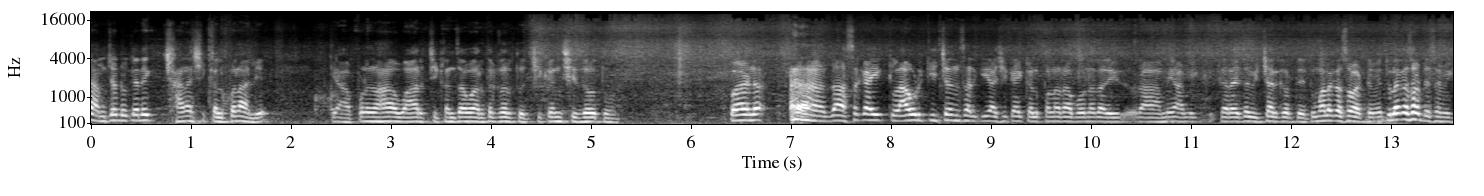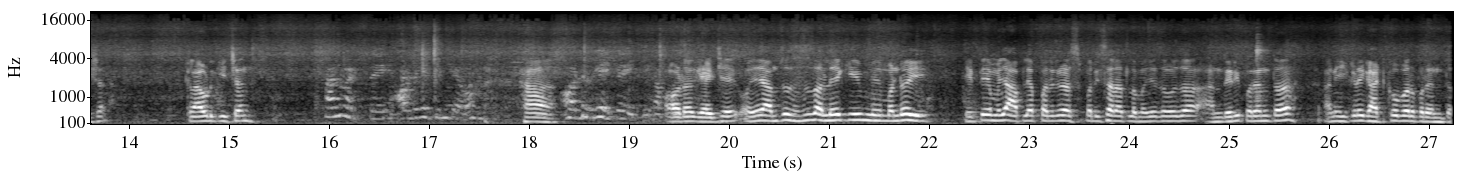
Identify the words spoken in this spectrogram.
आमच्या डोक्यात एक छान अशी कल्पना आली आहे की आपण हा वार चिकनचा वार तर करतो चिकन शिजवतो. पण जर असं काही क्लाउड किचनसारखी अशी काही कल्पना राबवण्यात आली रा- आम्ही आम्ही करायचा विचार करतोय. तुम्हाला कसं वाटतं? म्हणजे तुला कसं वाटतं समीक्षा? क्लाउड किचन हां. ऑर्डर घ्यायचं. म्हणजे आमचं असं चाललं आहे की मे- मंडळी इथे म्हणजे आपल्या परिस परिसरातलं म्हणजे जवळजवळ अंधेरीपर्यंत आणि इकडे घाटकोपरपर्यंत.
